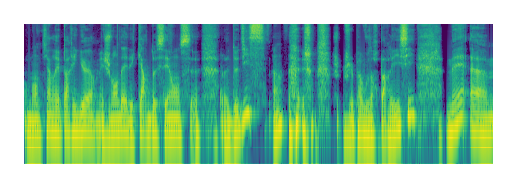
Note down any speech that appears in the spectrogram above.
on m'en tiendrait pas rigueur, mais je vendais des cartes de séance euh, de 10. Hein je, ne vais pas vous en reparler ici, mais euh,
